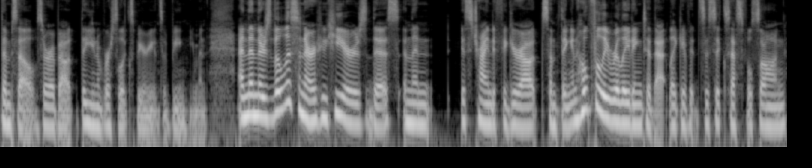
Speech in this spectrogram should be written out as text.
themselves or about the universal experience of being human. And then there's the listener who hears this and then is trying to figure out something and hopefully relating to that. Like if it's a successful song,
